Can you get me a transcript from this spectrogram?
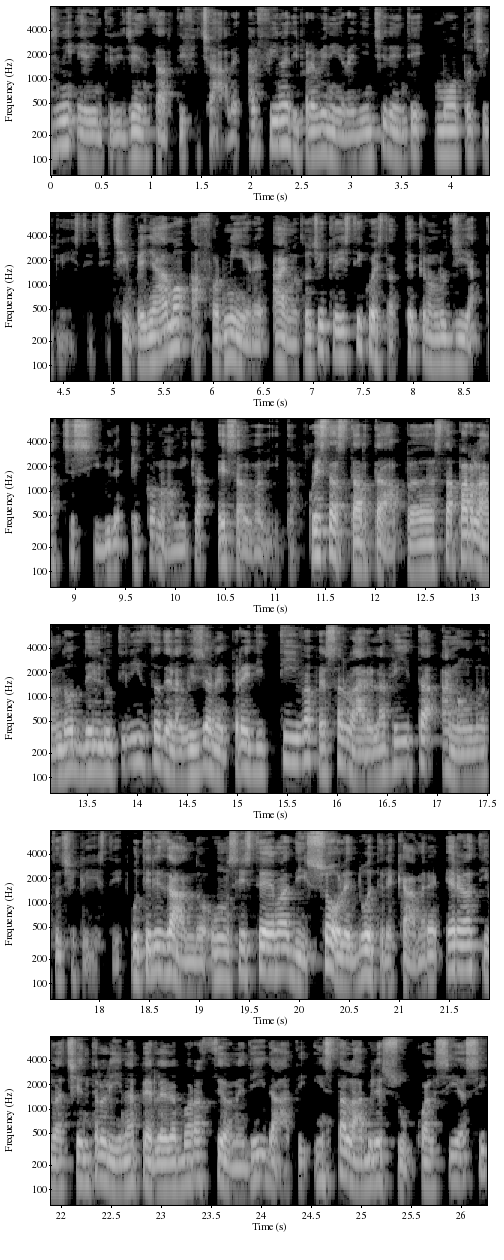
immagini e l'intelligenza artificiale al fine di prevenire gli incidenti motociclistici. Ci impegniamo a fornire ai motociclisti questa tecnologia accessibile, economica e salvavita. Questa startup sta parlando dell'utilizzo della visione predittiva per salvare la vita a noi motociclisti utilizzando un sistema di sole due telecamere e relativa centralina per l'elaborazione dei dati installabile su qualsiasi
